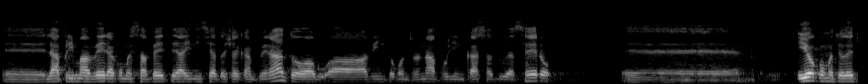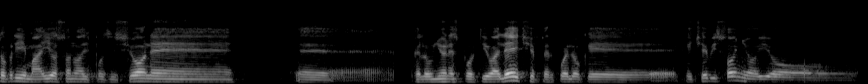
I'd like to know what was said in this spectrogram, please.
Eh, la primavera, come sapete, ha iniziato già il campionato, ha, ha vinto contro Napoli in casa 2-0. Eh, io, come ti ho detto prima, io sono a disposizione eh, per l'Unione Sportiva Lecce, per quello che, che c'è bisogno. Io,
